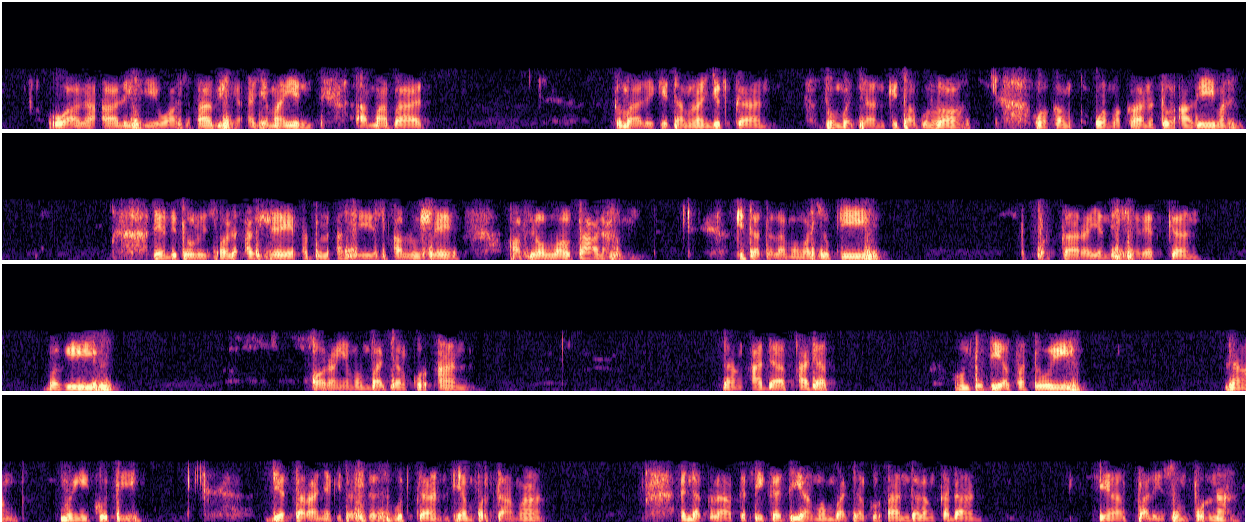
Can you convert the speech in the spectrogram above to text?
وعلى آله وأصحابه أجمعين أما بعد Kembali kita melanjutkan pembacaan kitabullah wa, wa makanatul alimah yang ditulis oleh Al-Syekh Abdul Aziz Al-Syekh Hafizullah Ta'ala. Kita telah memasuki perkara yang disyariatkan bagi orang yang membaca Al-Quran dan adab-adab untuk dia patuhi dan mengikuti. Di antaranya kita sudah sebutkan yang pertama, hendaklah ketika dia membaca Al-Quran dalam keadaan ya paling sempurna,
